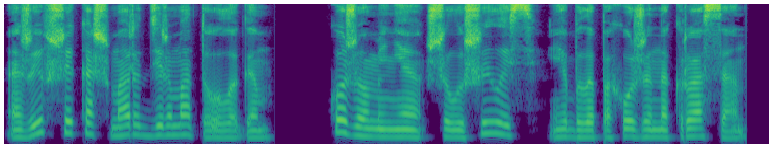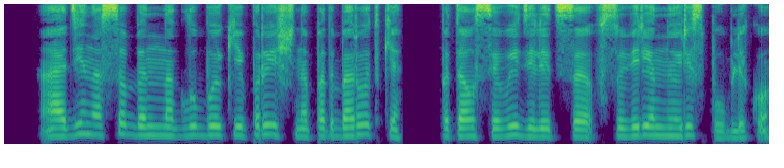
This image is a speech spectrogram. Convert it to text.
Оживший кошмар дерматологом. Кожа у меня шелушилась, я была похожа на круассан а один особенно глубокий прыщ на подбородке пытался выделиться в суверенную республику.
